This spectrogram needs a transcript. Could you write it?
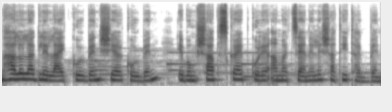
ভালো লাগলে লাইক করবেন, শেয়ার করবেন এবং সাবস্ক্রাইব করে আমার চ্যানেলের সাথেই থাকবেন।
